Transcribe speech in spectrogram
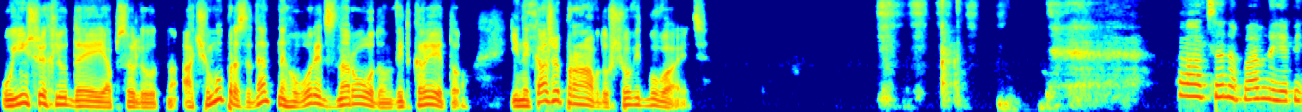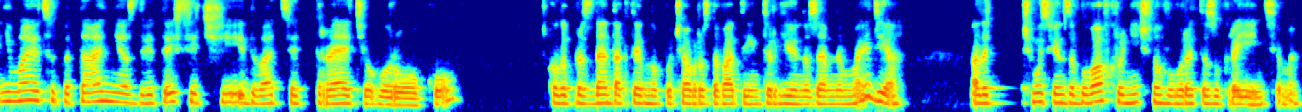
у інших людей абсолютно. А чому президент не говорить з народом відкрито і не каже правду, що відбувається? Це, напевне, я піднімаю це питання з 2023 року, коли президент активно почав роздавати інтерв'ю іноземним медіа, але чомусь він забував хронічно говорити з українцями.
